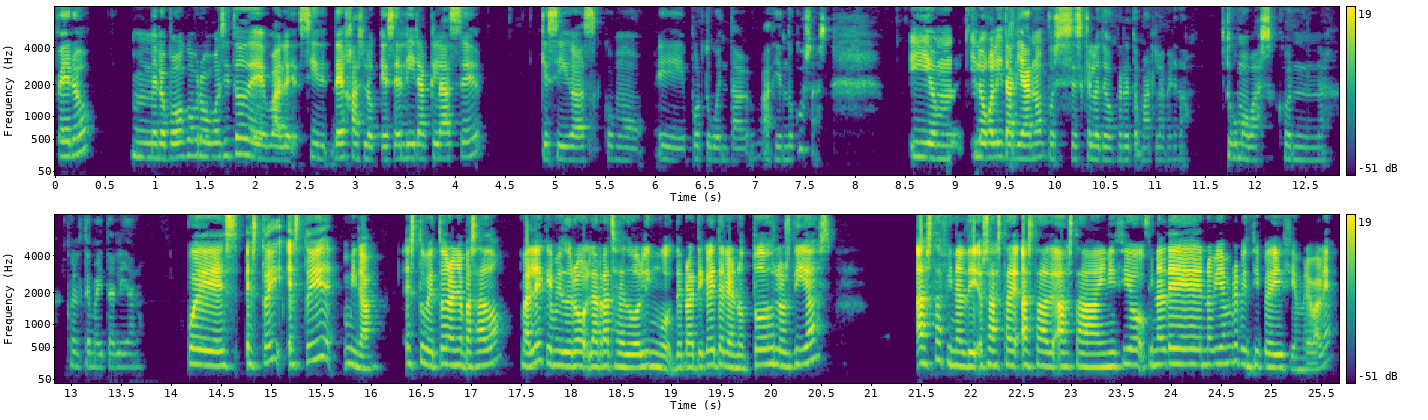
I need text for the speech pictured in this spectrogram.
Pero me lo pongo con propósito de, vale, si dejas lo que es el ir a clase, que sigas como eh, por tu cuenta haciendo cosas. Y, um, y, luego el italiano, pues es que lo tengo que retomar, la verdad. ¿Tú cómo vas con, con el tema italiano? Pues estoy, estoy, mira, estuve todo el año pasado, ¿vale? Que me duró la racha de Duolingo de practicar italiano todos los días hasta final de, o sea, hasta, hasta, hasta inicio, final de noviembre, principio de diciembre, ¿vale?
